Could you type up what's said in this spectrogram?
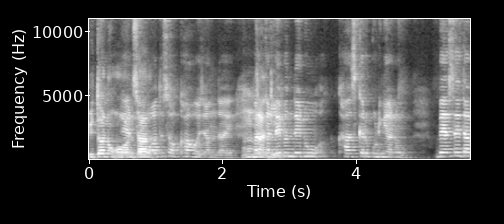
ਵੀ ਤੁਹਾਨੂੰ ਆਉਣ ਸਾਰ ਬਹੁਤ ਸੌਖਾ ਹੋ ਜਾਂਦਾ ਹੈ ਹਮ, ਪਰ। ਇਕੱਲੇ ਬੰਦੇ ਨੂੰ ਖਾਸ ਕਰ ਕੁੜੀਆਂ ਨੂੰ ਵੈਸੇ ਤਾਂ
